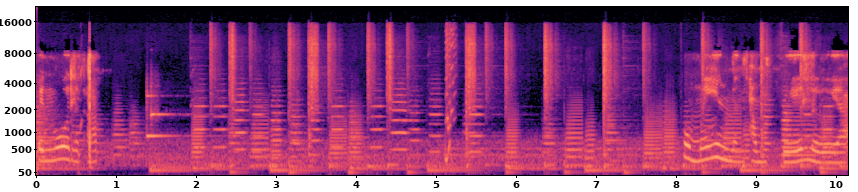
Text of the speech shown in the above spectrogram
เป็นวูดเลยครับ ผมไม่เห็นมันทำเควสเลยอะ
